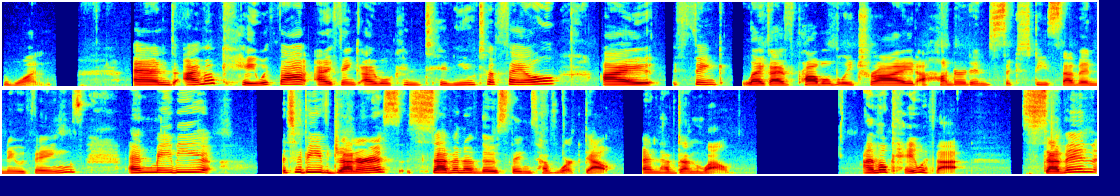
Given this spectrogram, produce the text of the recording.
won. And I'm okay with that. I think I will continue to fail. I think like I've probably tried 167 new things and maybe to be generous, seven of those things have worked out and have done well. I'm okay with that. Seven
